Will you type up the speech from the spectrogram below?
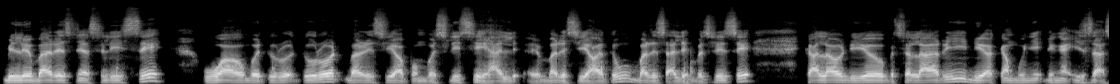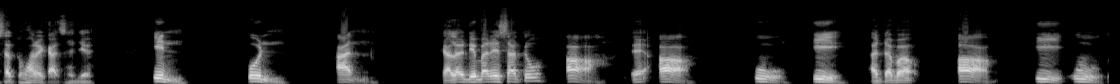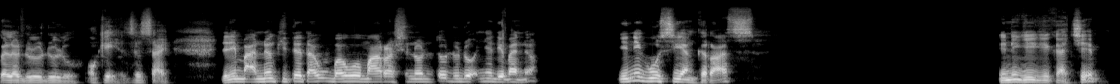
bila barisnya selisih waw berturut-turut baris ya pun berselisih eh, baris ya tu baris alif berselisih kalau dia berselari dia akan bunyi dengan izah satu harakat saja in un an kalau dia baris satu a eh, a u i ataupun a I, U kalau dulu-dulu. Okey, selesai. Jadi makna kita tahu bahawa Marashnun tu duduknya di mana? Ini gusi yang keras. Ini gigi kacip.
